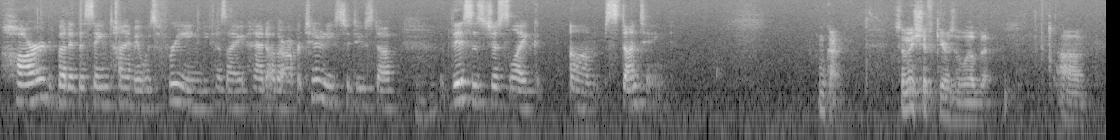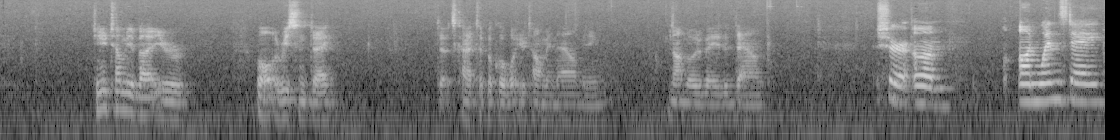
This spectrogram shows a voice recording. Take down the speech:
hard, but at the same time it was freeing because I had other opportunities to do stuff. This is just like um, stunting. Okay, so let me shift gears a little bit. Um, Can you tell me about your, well, a recent day? It's kind of typical of what you're telling me now, meaning not motivated, down. Sure. Um, on Wednesday,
